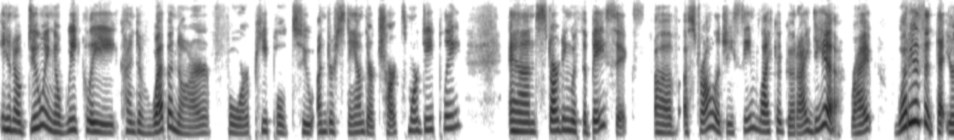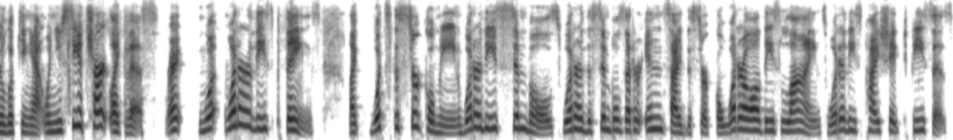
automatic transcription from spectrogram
you know doing a weekly kind of webinar for people to understand their charts more deeply and starting with the basics of astrology seemed like a good idea right what is it that you're looking at when you see a chart like this right what what are these things? Like what's the circle mean? What are these symbols? What are the symbols that are inside the circle? What are all these lines? What are these pie shaped pieces?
